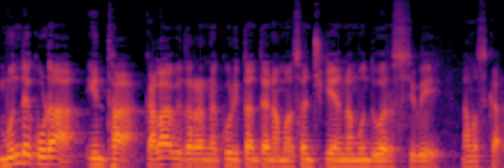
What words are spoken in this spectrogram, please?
ಮುಂದೆ ಕೂಡ ಇಂಥ ಕಲಾವಿದರನ್ನು ಕುರಿತಂತೆ ನಮ್ಮ ಸಂಚಿಕೆಯನ್ನು ಮುಂದುವರಿಸ್ತೀವಿ. ನಮಸ್ಕಾರ.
